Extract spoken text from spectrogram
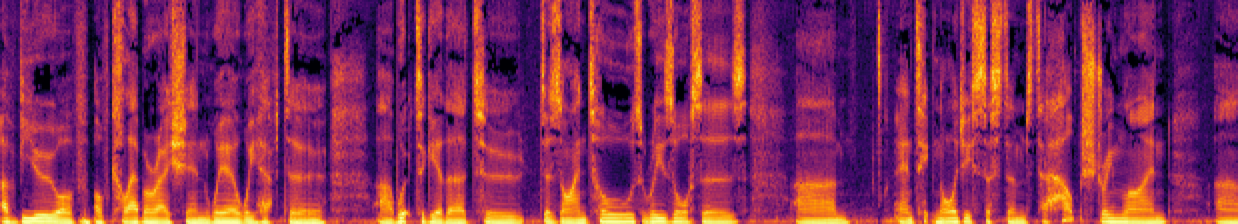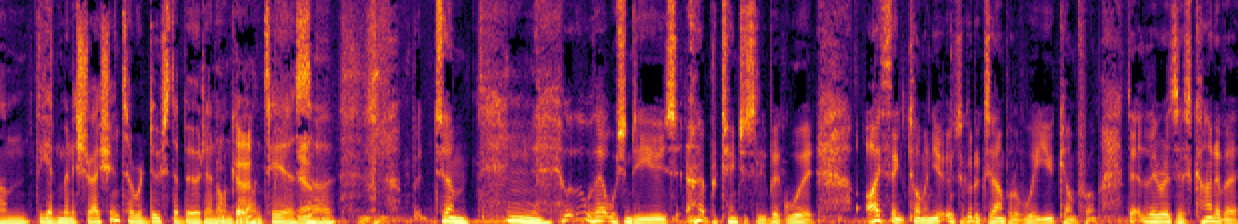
a view of, of collaboration where we have to uh, work together to design tools, resources, um, and technology systems to help streamline um, the administration to reduce the burden on Okay. volunteers. Yeah. So, But um, without wishing to use a pretentiously big word, I think, Tom, and you, it's a good example of where you come from. That there is this kind of a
